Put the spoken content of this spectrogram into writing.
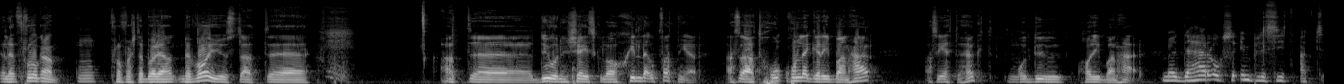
eller frågan Mm. från första början, det var just att, eh, att eh, du och din tjej skulle ha skilda uppfattningar. Alltså att hon, hon lägger ribban här, alltså jättehögt, och du har ribban här. Men det här är också implicit att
